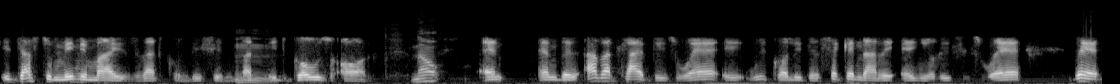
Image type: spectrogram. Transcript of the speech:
It's just to minimize that condition, but it goes on. Now, And and the other type is where eh, we call it a secondary enuresis, where they had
